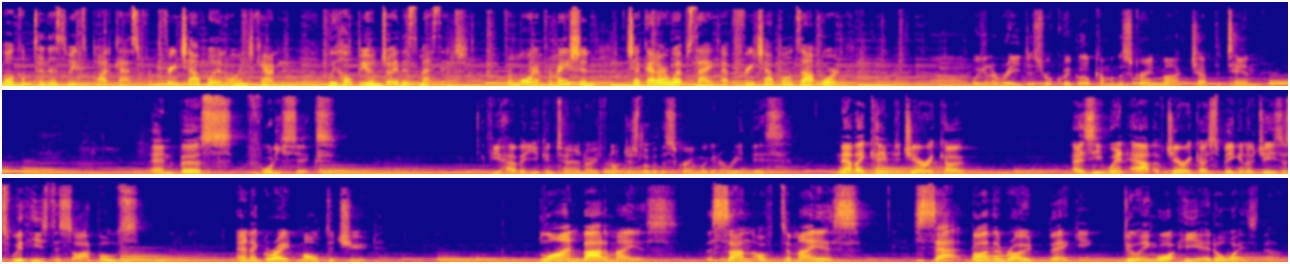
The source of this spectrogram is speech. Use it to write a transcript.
Welcome to this week's podcast from Free Chapel in Orange County. We hope you enjoy this message. For more information, check out our website at freechapel.org. Uh, we're going to read just real quick, it'll come on the screen, Mark chapter 10 and verse 46. If you have it, you can turn, or if not, just look at the screen. We're going to read this. Now they came to Jericho as he went out of Jericho, speaking of Jesus, with his disciples and a great multitude. Blind Bartimaeus, the son of Timaeus, sat by the road begging, doing what he had always done.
